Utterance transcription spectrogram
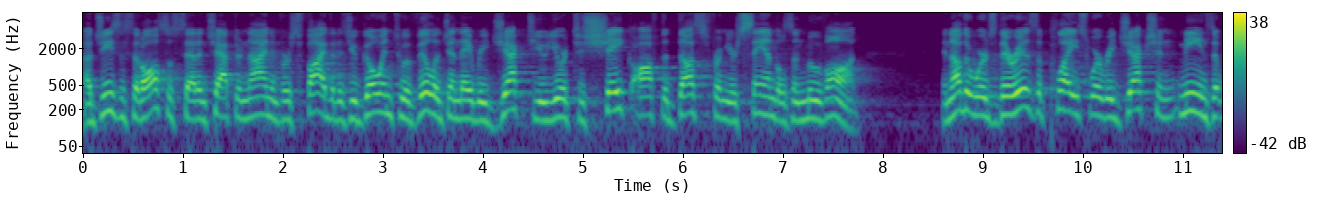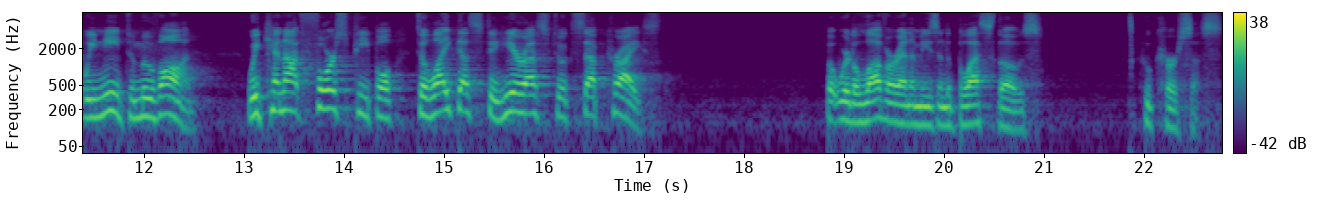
Now, Jesus had also said in chapter 9 and verse 5 that as you go into a village and they reject you, you are to shake off the dust from your sandals and move on. In other words, there is a place where rejection means that we need to move on. We cannot force people to like us, to hear us, to accept Christ but we're to love our enemies and to bless those who curse us.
